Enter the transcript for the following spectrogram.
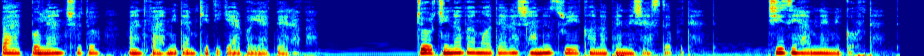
بعد بلند شد و من فهمیدم که دیگر باید بروم. جورجینا و مادرش هنوز روی کاناپه نشسته بودند. چیزی هم نمی گفتند.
